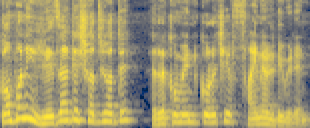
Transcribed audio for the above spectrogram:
কোম্পানির রেজাল্টের সাথে সাথে রেকমেন্ড করেছে ফাইনাল ডিভিডেন্ড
